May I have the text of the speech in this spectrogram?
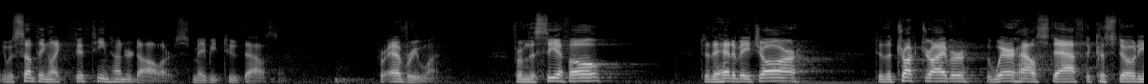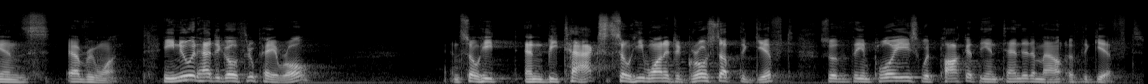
It was something like $1,500, maybe $2,000 for everyone, from the CFO to the head of HR to the truck driver, the warehouse staff, the custodians, everyone. He knew it had to go through payroll, and so he and be taxed, so he wanted to gross up the gift so that the employees would pocket the intended amount of the gift.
